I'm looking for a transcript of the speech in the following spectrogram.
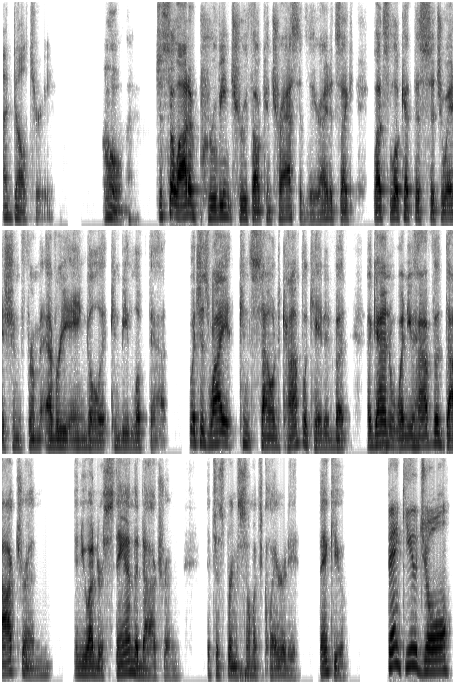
adultery. Oh, just a lot of proving truth out contrastively, right? It's like, let's look at this situation from every angle it can be looked at, which is why it can sound complicated. But again, when you have the doctrine and you understand the doctrine, it just brings so much clarity. Thank you. Thank you, Joel.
